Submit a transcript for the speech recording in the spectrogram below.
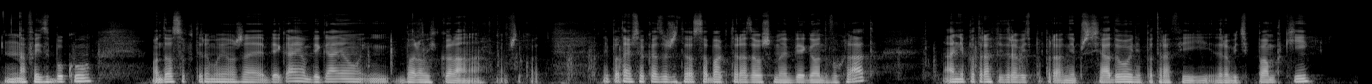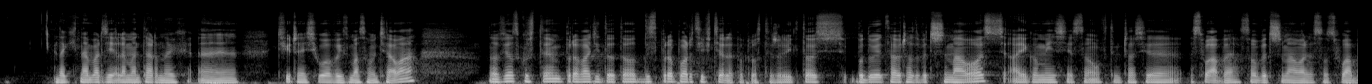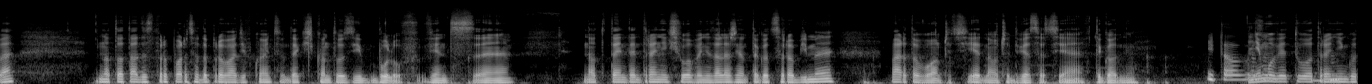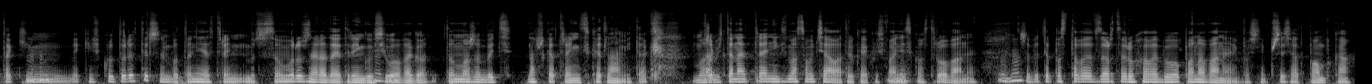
na Facebooku od osób, które mówią, że biegają, biegają i bolą ich kolana na przykład. I potem się okazuje, że to osoba, która załóżmy biega od dwóch lat, a nie potrafi zrobić poprawnie przysiadu, nie potrafi zrobić pompki, takich najbardziej elementarnych e, ćwiczeń siłowych z masą ciała, no w związku z tym prowadzi do, do dysproporcji w ciele po prostu. Jeżeli ktoś buduje cały czas wytrzymałość, a jego mięśnie są w tym czasie słabe, są wytrzymałe, ale są słabe, no to ta dysproporcja doprowadzi w końcu do jakichś kontuzji, bólów, więc e, no tutaj ten trening siłowy, niezależnie od tego, co robimy, warto włączyć jedną czy dwie sesje w tygodniu. I to nie mówię tu o treningu takim mhm. jakimś kulturystycznym, bo to nie jest trening, bo są różne rodzaje treningu mhm. siłowego. To może być na przykład trening z ketlami, tak? Może tak. być to nawet trening z masą ciała, tylko jakoś fajnie mhm. skonstruowany. Mhm. Żeby te podstawowe wzorce ruchowe były opanowane, jak właśnie przysiad, pompka,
